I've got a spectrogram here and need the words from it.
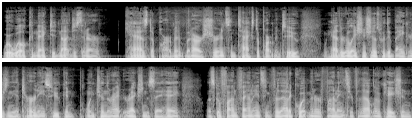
we're well connected not just in our CAS department but our assurance and tax department too we have the relationships with the bankers and the attorneys who can point you in the right direction to say hey let's go find financing for that equipment or financing for that location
